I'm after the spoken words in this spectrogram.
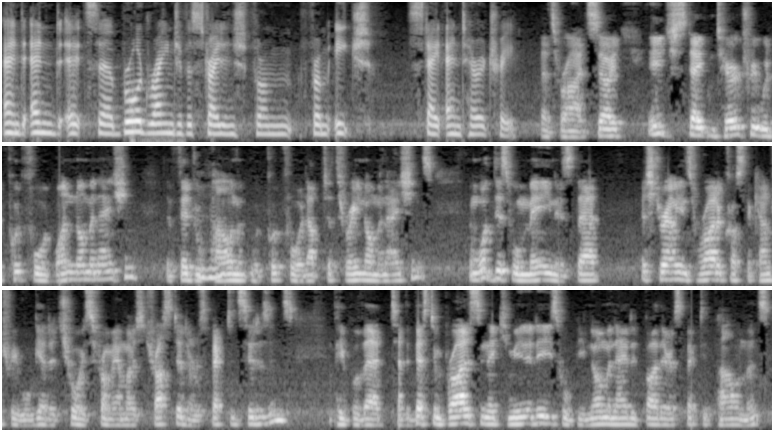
And and it's a broad range of Australians from from each state and territory. That's right. So each state and territory would put forward one nomination. The federal mm-hmm. parliament would put forward up to three nominations. And what this will mean is that Australians right across the country will get a choice from our most trusted and respected citizens. People that uh, the best and brightest in their communities will be nominated by their respective parliaments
